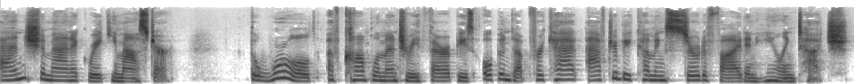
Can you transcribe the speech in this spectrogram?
and shamanic Reiki master. The world of complementary therapies opened up for Kat after becoming certified in healing touch.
